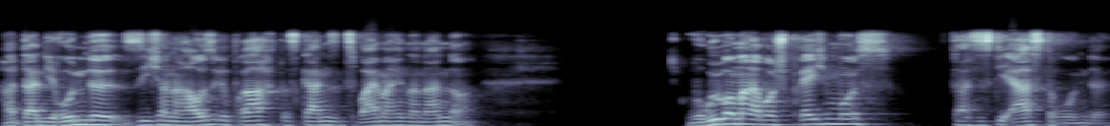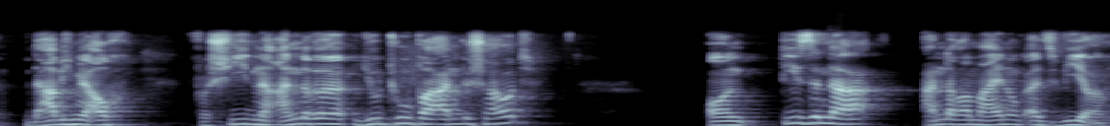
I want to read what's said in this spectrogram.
Hat dann die Runde sicher nach Hause gebracht, das Ganze zweimal hintereinander. Worüber man aber sprechen muss, das ist die erste Runde. Da habe ich mir auch verschiedene andere YouTuber angeschaut und die sind da anderer Meinung als wir.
